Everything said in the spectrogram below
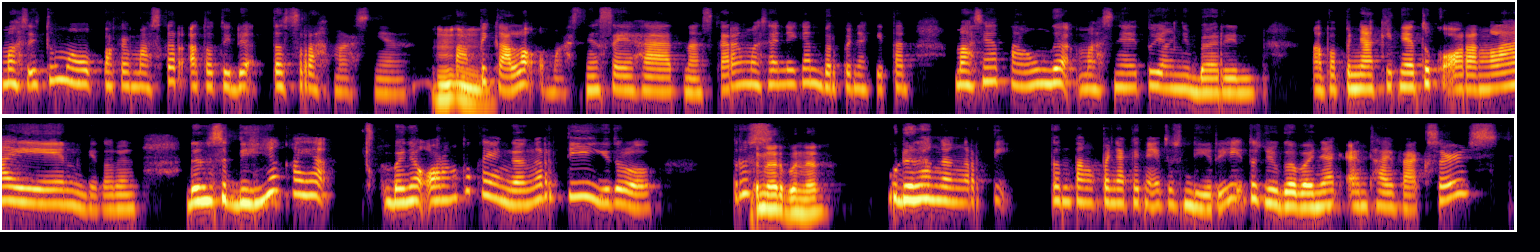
Mas itu mau pakai masker atau tidak terserah Masnya. Mm-mm. Tapi kalau Masnya sehat, nah sekarang Masnya ini kan berpenyakitan, Masnya tahu nggak Masnya itu yang nyebarin apa penyakitnya itu ke orang lain gitu dan dan sedihnya kayak banyak orang tuh kayak nggak ngerti gitu loh. Terus Benar-benar. udahlah nggak ngerti tentang penyakitnya itu sendiri, terus juga banyak anti-vaxxers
